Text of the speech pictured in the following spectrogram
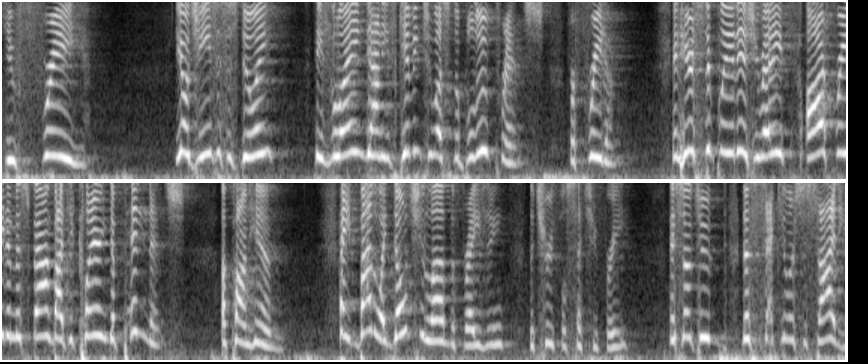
you free. You know Jesus is doing? He's laying down, he's giving to us the blueprints for freedom. And here simply it is. You ready? Our freedom is found by declaring dependence upon Him. Hey, by the way, don't you love the phrasing, the truth will set you free? And so to the secular society,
